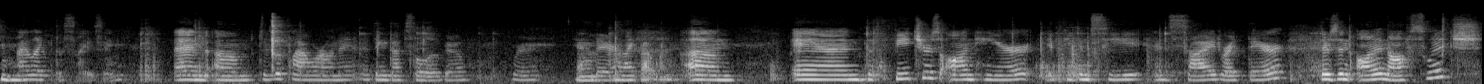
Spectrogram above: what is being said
Mm-hmm. I like the sizing. And um, there's a flower on it. I think that's the logo. Where Yeah, There. I like that one. Um, and the features on here, if you can see inside right there, there's an on and off switch.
